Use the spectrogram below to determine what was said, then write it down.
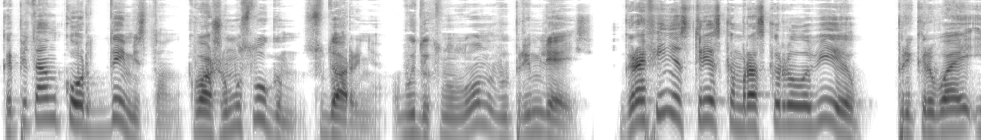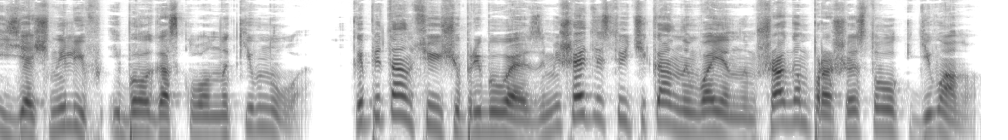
«Капитан Корт Демистон, к вашим услугам, сударыня!» — выдохнул он, выпрямляясь. Графиня с треском раскрыла вею, прикрывая изящный лиф, и благосклонно кивнула. Капитан, все еще пребывая в замешательстве, чеканным военным шагом прошествовал к дивану.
